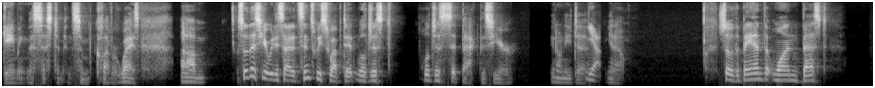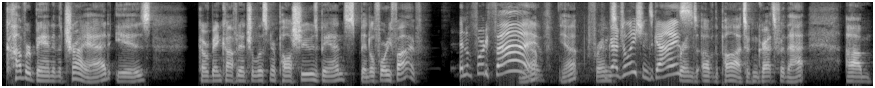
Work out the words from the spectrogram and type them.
gaming the system in some clever ways. Um, so this year we decided since we swept it, we'll just we'll just sit back this year. We don't need to, Yeah. you know. So the band that won best cover band in the triad is cover band confidential listener Paul Shoe's band Spindle Forty Five. Spindle 45. Yep, yep. Friends Congratulations, guys. friends of the pod. So congrats for that. Um,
